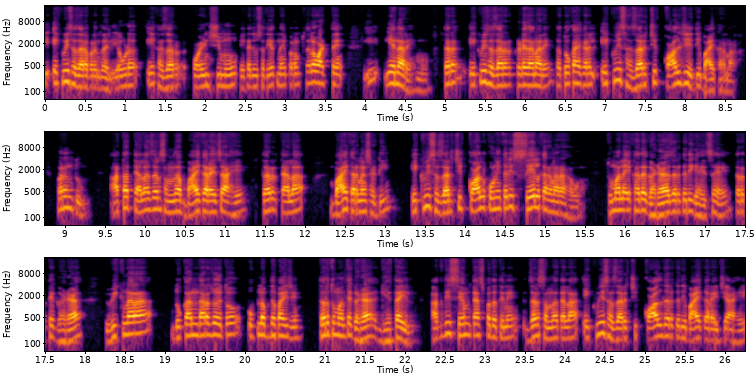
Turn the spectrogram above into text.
की एकवीस हजारापर्यंत जाईल. एवढं एक हजार पॉईंटची मूव एका दिवसात येत नाही परंतु त्याला वाटतंय की येणार आहे मूव तर एकवीस हजाराकडे जाणार आहे तर तो काय करेल? एकवीस हजारची कॉल जी आहे ती बाय करणार. परंतु आता त्याला जर समजा बाय करायचं आहे तर त्याला बाय करण्यासाठी एकवीस हजारची कॉल कोणीतरी सेल करणारा हवं तुम्हाला एखादं घड्याळ जर कधी घ्यायचं आहे तर ते घड्याळ विकणारा दुकानदार जो आहे तो उपलब्ध पाहिजे. तर तुम्हाला ते घड्याळ घेता येईल. अगदी सेम त्याच पद्धतीने जर समजा त्याला एकवीस हजारची कॉल जर कधी बाय करायची आहे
